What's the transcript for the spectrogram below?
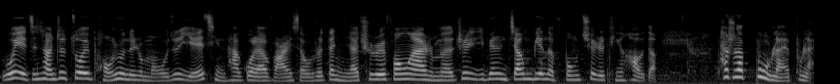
我也经常就作为朋友那种嘛，我就也请他过来玩一下，我说带你来吹吹风啊什么的，这一边的江边的风确实挺好的。他说他不来不来，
